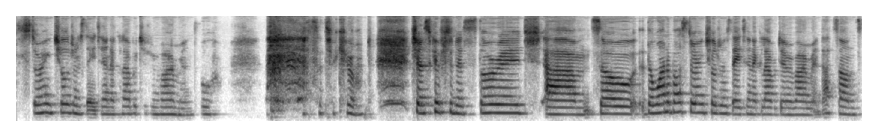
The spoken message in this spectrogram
storing children's data in a collaborative environment. Oh, such a good one. Transcription and storage. Um, so the one about storing children's data in a collaborative environment, that sounds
